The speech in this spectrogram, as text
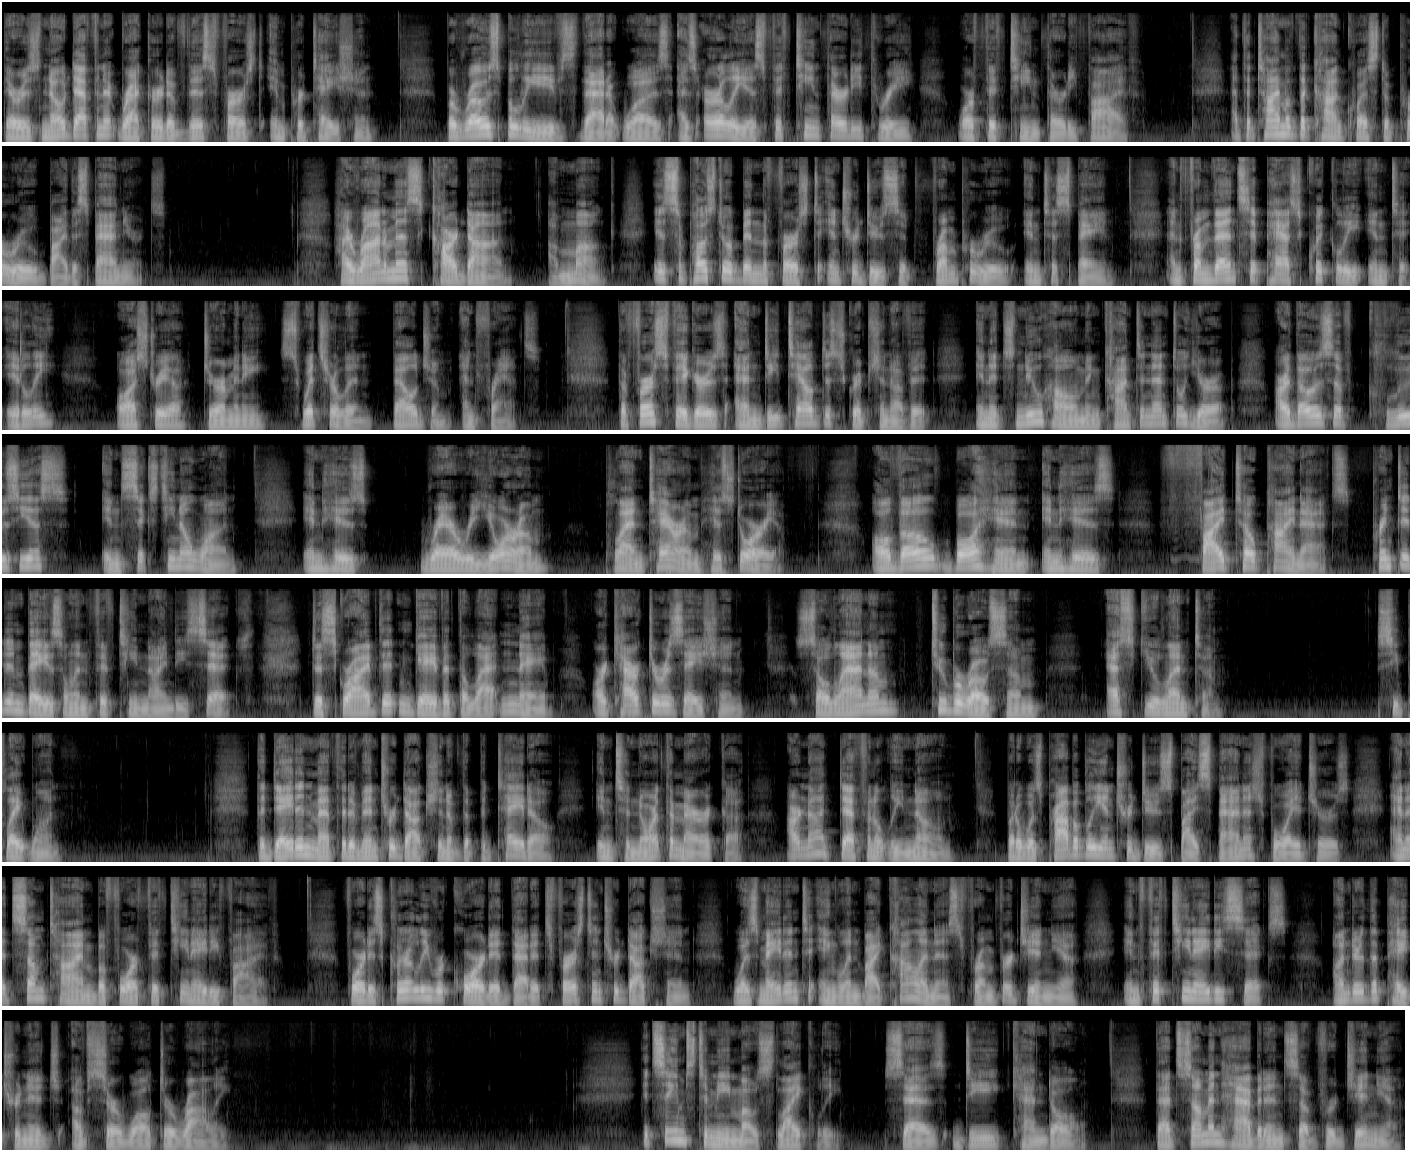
There is no definite record of this first importation, but Rose believes that it was as early as 1533 or 1535, at the time of the conquest of Peru by the Spaniards. Hieronymus Cardan, a monk, is supposed to have been the first to introduce it from Peru into Spain and from thence it passed quickly into Italy, Austria, Germany, Switzerland, Belgium, and France. The first figures and detailed description of it in its new home in continental Europe are those of Clusius in 1601 in his Rariorum Plantarum Historia. Although Bauhin in his Phytopinax, printed in Basel in 1596, described it and gave it the Latin name or characterization Solanum tuberosum esculentum. See Plate 1. The date and method of introduction of the potato into North America are not definitely known, but it was probably introduced by Spanish voyagers and at some time before 1585, for it is clearly recorded that its first introduction was made into England by colonists from Virginia in 1586 under the patronage of Sir Walter Raleigh. It seems to me most likely, says De Candolle, that some inhabitants of Virginia,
